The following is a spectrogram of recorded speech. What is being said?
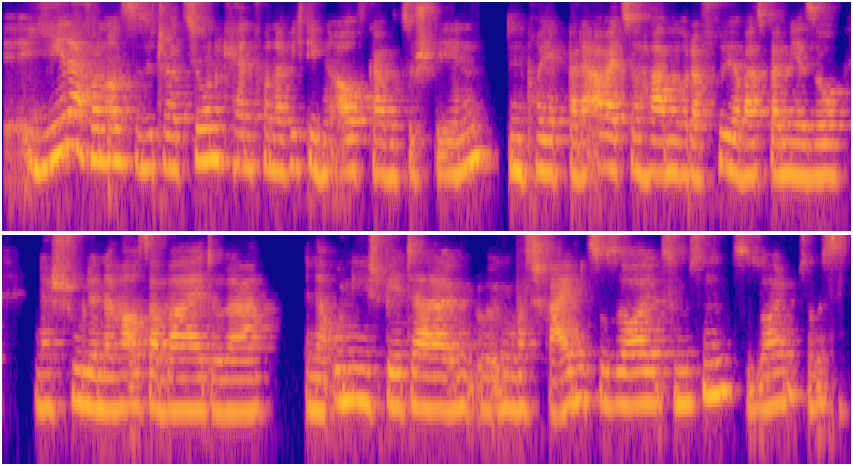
jeder von uns die Situation kennt, vor einer wichtigen Aufgabe zu stehen, ein Projekt bei der Arbeit zu haben oder früher war es bei mir so in der Schule eine Hausarbeit oder in der Uni später irgendwas schreiben zu sollen, zu müssen, zu sollen, zu müssen.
